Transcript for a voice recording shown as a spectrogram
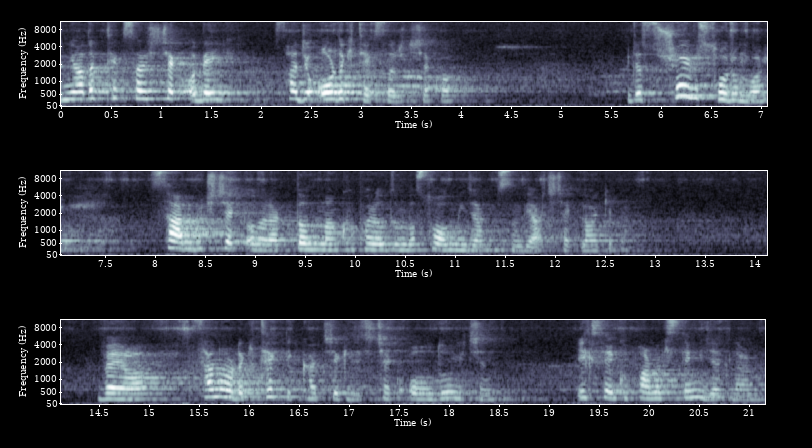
Dünyadaki tek sarı çiçek o değil. Sadece oradaki tek sarı çiçek o. Bir de şöyle bir sorun var. Sen bu çiçek olarak dalından koparıldığında solmayacak mısın diğer çiçekler gibi? Veya sen oradaki tek dikkat çekici çiçek olduğun için ilk seni koparmak istemeyecekler mi?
